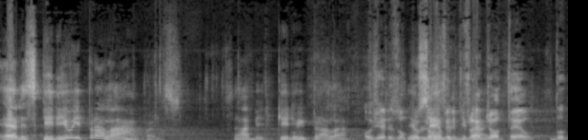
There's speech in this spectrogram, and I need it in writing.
eles queriam ir para lá, rapaz. Sabe? Queriam ir para lá. Hoje eles vão Eu pro São lembro Felipe. Flat Hotel, do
